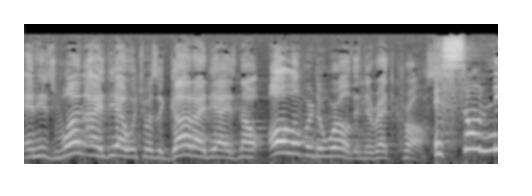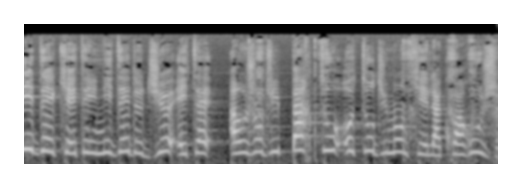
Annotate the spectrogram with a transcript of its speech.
And his one idea, which was a God idea, is now all over the world in the Red Cross. Et son idée, qui a été une idée de Dieu, était aujourd'hui partout autour du monde, qui est la Croix-Rouge.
